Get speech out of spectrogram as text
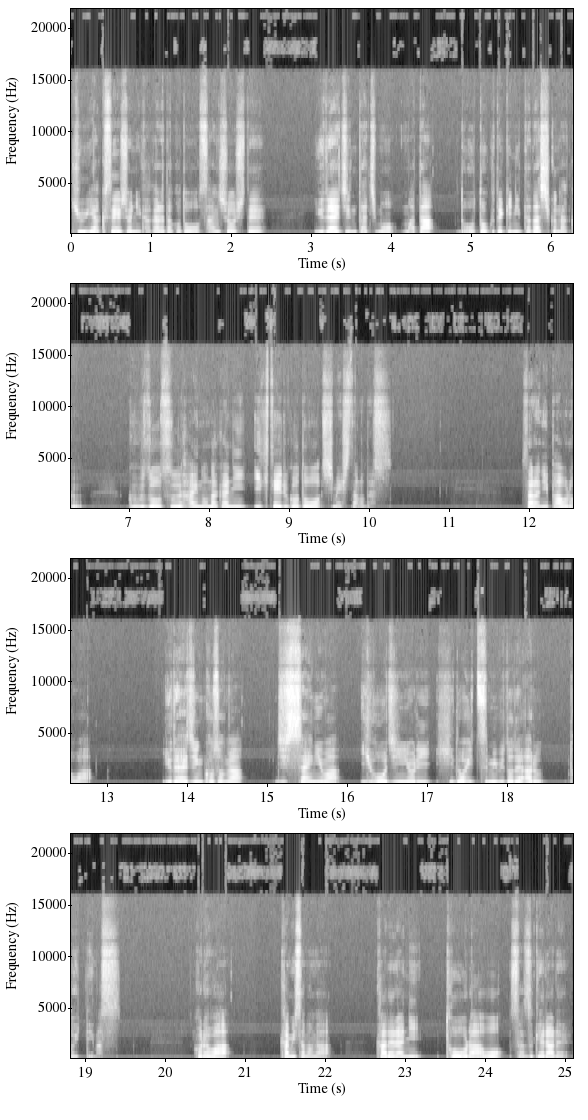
旧約聖書に書かれたことを参照してユダヤ人たちもまた道徳的に正しくなく偶像崇拝の中に生きていることを示したのです。さらにパウロはユダヤ人こそが実際には違法人よりひどい罪人であると言っています。これは神様が彼らにトーラーを授けられ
